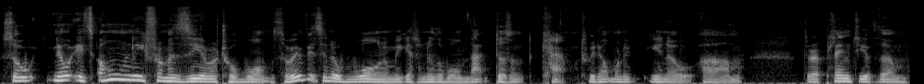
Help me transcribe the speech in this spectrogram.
So, you know, it's only from a 0 to a 1. So if it's in a 1 and we get another 1, that doesn't count. We don't want to, you know, um, there are plenty of them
